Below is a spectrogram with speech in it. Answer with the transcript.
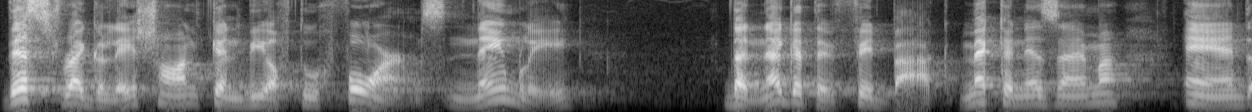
this regulation can be of two forms, namely the negative feedback mechanism and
